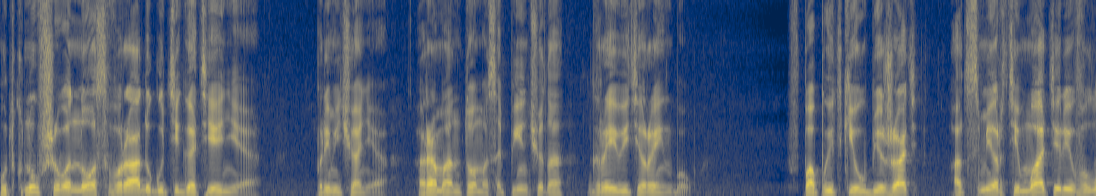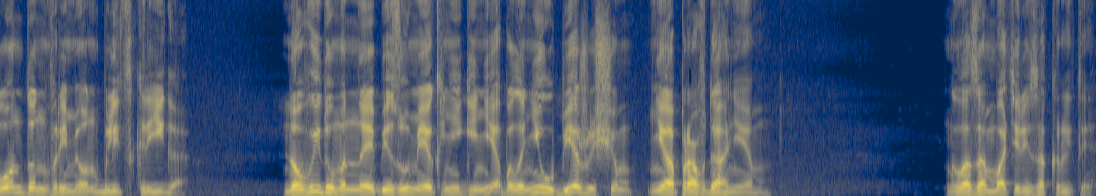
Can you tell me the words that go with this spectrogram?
уткнувшего нос в радугу тяготения. Примечание. Роман Томаса Пинчина «Грэвити Рейнбоу». В попытке убежать от смерти матери в Лондон времен Блицкрига. Но выдуманное безумие книги не было ни убежищем, ни оправданием. Глаза матери закрыты.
